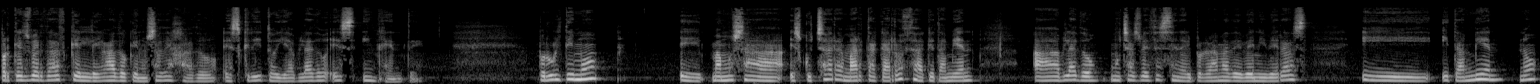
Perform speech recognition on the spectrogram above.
Porque es verdad que el legado que nos ha dejado escrito y hablado es ingente. Por último, eh, vamos a escuchar a Marta Carroza, que también ha hablado muchas veces en el programa de Beni Verás y, y también ¿no?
